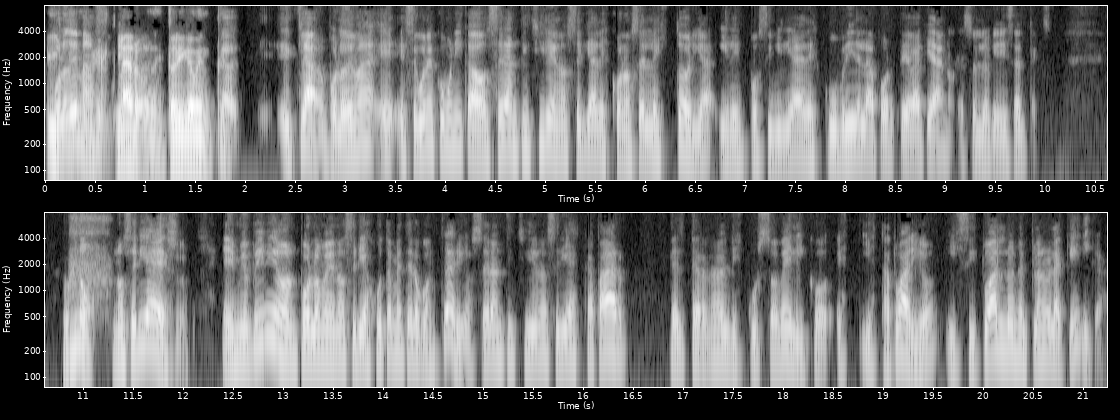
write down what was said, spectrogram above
Y- Por lo demás- Claro, históricamente. Claro, eh, claro, por lo demás, eh, eh, según el comunicado, ser antichileno sería desconocer la historia y la imposibilidad de descubrir el aporte de Baqueano. Eso es lo que dice el texto. No, no sería eso. En mi opinión, por lo menos, sería justamente lo contrario. Ser antichileno sería escapar del terreno del discurso bélico y estatuario y situarlo en el plano de la crítica.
